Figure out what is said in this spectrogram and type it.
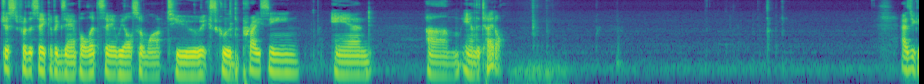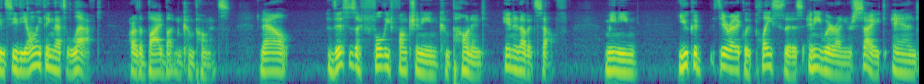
just for the sake of example, let's say we also want to exclude the pricing and um, and the title. As you can see, the only thing that's left are the buy button components. Now, this is a fully functioning component in and of itself, meaning you could theoretically place this anywhere on your site and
